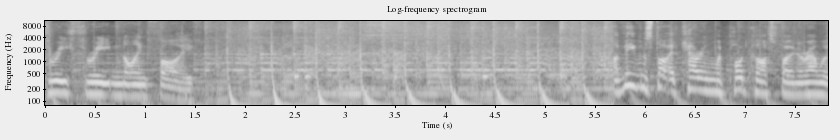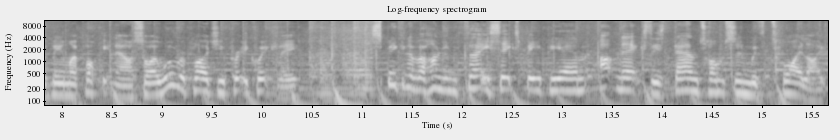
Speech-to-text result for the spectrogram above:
3395. I've even started carrying my podcast phone around with me in my pocket now, so I will reply to you pretty quickly. Speaking of 136 BPM, up next is Dan Thompson with Twilight.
